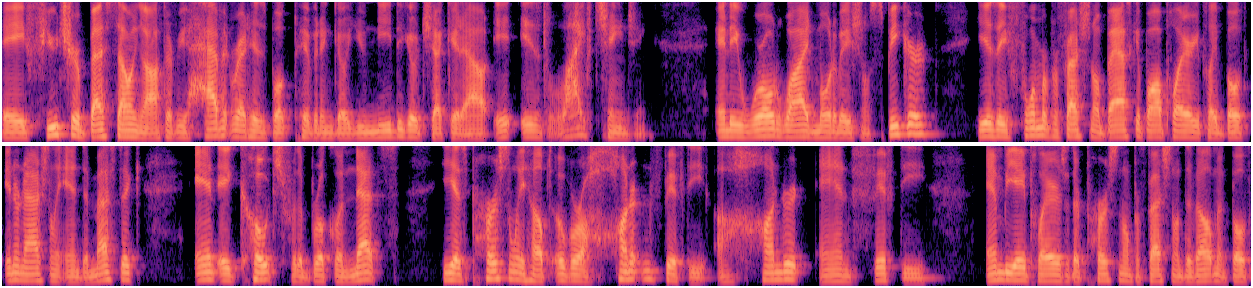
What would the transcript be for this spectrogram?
a future best-selling author. If you haven't read his book Pivot and Go, you need to go check it out. It is life-changing. And a worldwide motivational speaker. He is a former professional basketball player. He played both internationally and domestic and a coach for the Brooklyn Nets. He has personally helped over 150 150 NBA players with their personal and professional development both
